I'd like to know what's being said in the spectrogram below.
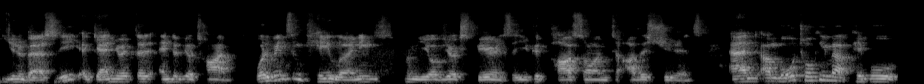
university. Again, you're at the end of your time. What have been some key learnings from you of your experience that you could pass on to other students? And I'm more talking about people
